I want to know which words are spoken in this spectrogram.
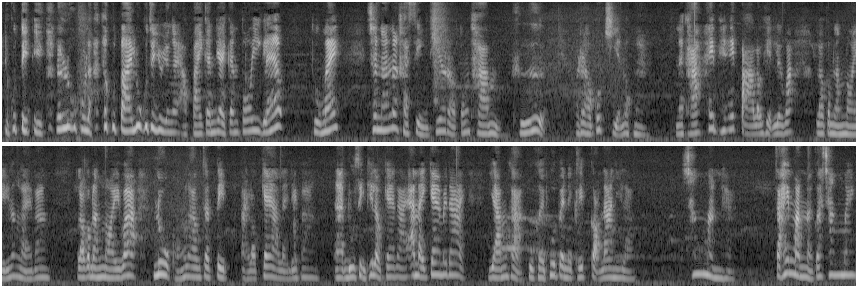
เดี๋ยวกูติดอีก แล้วลูกกูล่ะถ้ากูตายลูกกูจะอยู่ยังไงเอาไปกันใหญ่กันโตอีกแล้ว ถูกไหมฉะนั้นนะคะสิ่งที่เราต้องทำคือเราก็เขียนออกมานะคะ ให้ให้ตาเราเห็นเลยว่า เรากำลังนอยเรื่องอะไรบ้าง เรากำลังนอยว่าลูกของเราจะติดอะเราแก้อะไรได้บ้างอะดูสิ่งที่เราแก้ได้ อันไหนแก้ไม่ได้ ย้ำค่ะครูเคยพูดไปในคลิปก่อนหน้านี้แล้ว ช่างมันค่ะ จะให้มันหน่อยก็ช่างแม่ง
